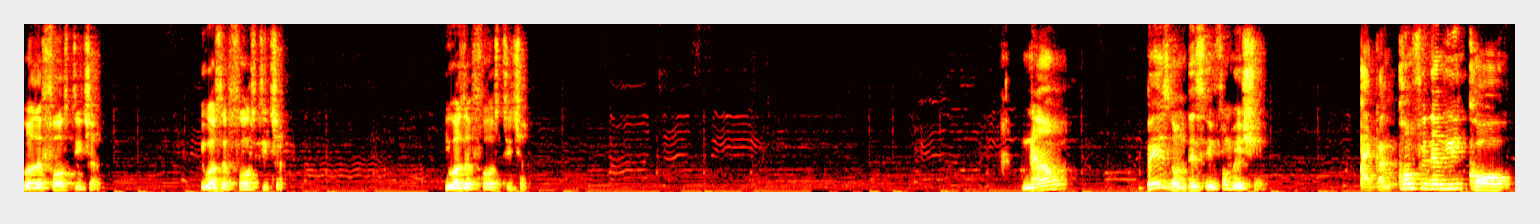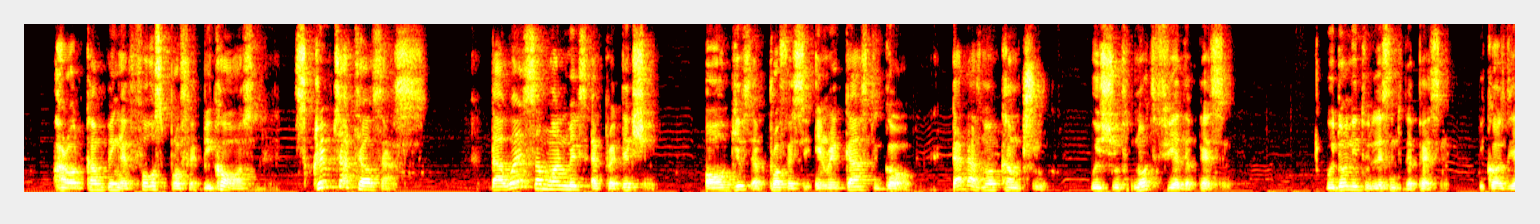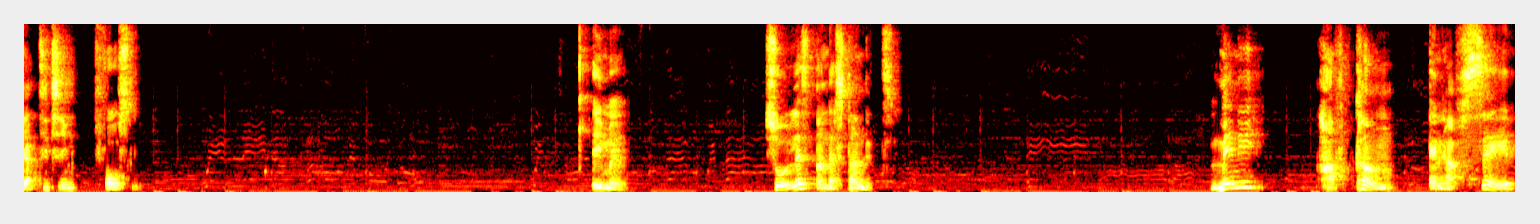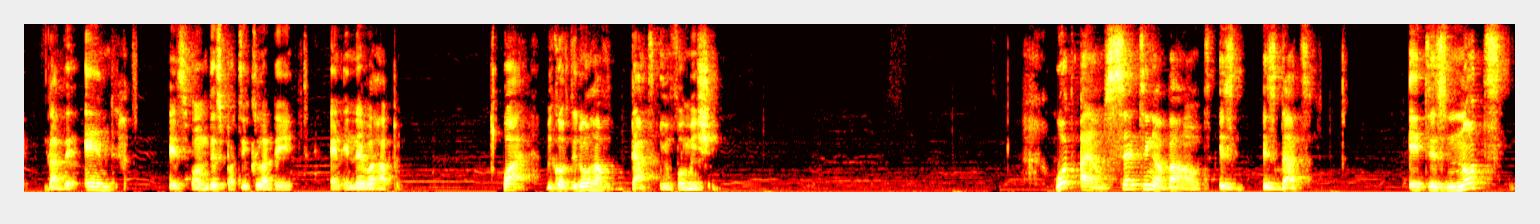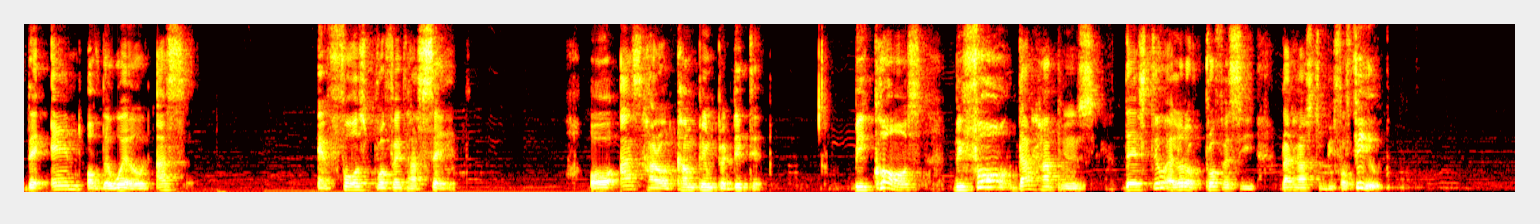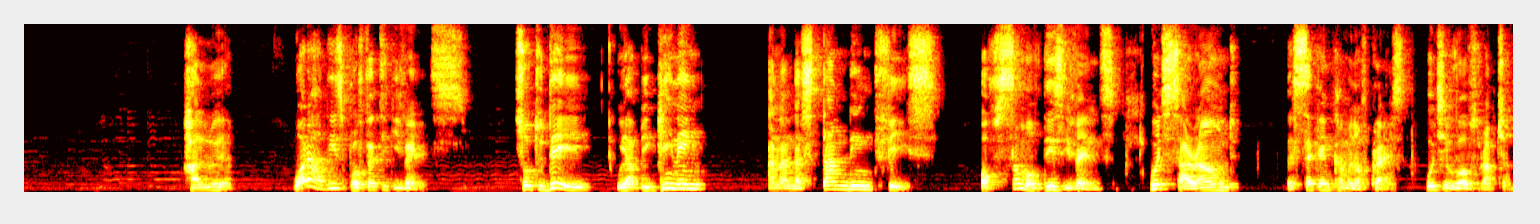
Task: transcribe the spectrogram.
He was a false teacher. He was a false teacher. He was a false teacher. Now, based on this information, I can confidently call Harold Camping a false prophet because scripture tells us that when someone makes a prediction or gives a prophecy in regards to God that does not come true, we should not fear the person. We don't need to listen to the person because they are teaching falsely. Amen. So let's understand it. Many have come and have said that the end is on this particular day and it never happened. Why? Because they don't have that information. What I am certain about is, is that it is not the end of the world as a false prophet has said or as Harold Camping predicted. Because before that happens, there's still a lot of prophecy that has to be fulfilled. Hallelujah. What are these prophetic events? So today we are beginning an understanding phase of some of these events which surround the second coming of Christ, which involves rapture.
